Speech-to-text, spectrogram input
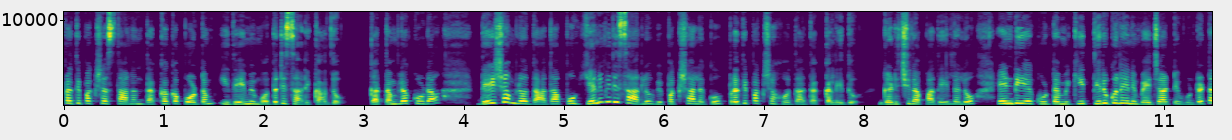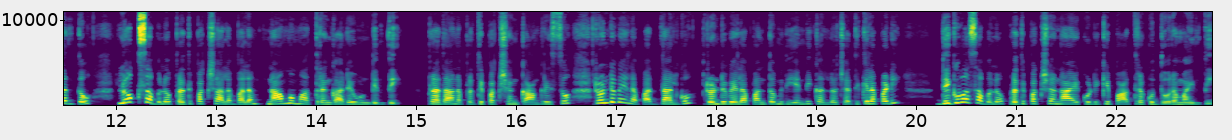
ప్రతిపక్ష స్థానం దక్కకపోవటం ఇదేమి మొదటిసారి కాదు. గతంలో కూడా దేశంలో దాదాపు ఎనిమిది సార్లు విపక్షాలకు ప్రతిపక్ష హోదా దక్కలేదు. గడిచిన పదేళ్ళలో ఎన్డీఏ కూటమికి తిరుగులేని మెజార్టీ ఉండటంతో లోక్సభలో ప్రతిపక్షాల బలం నామమాత్రంగానే ఉండింది. ప్రధాన ప్రతిపక్షం కాంగ్రెస్ రెండు వేల పద్నాలుగు రెండు వేల పంతొమ్మిది ఎన్నికల్లో చతికిలపడి దిగువ సభలో ప్రతిపక్ష నాయకుడికి పాత్రకు దూరమైంది.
